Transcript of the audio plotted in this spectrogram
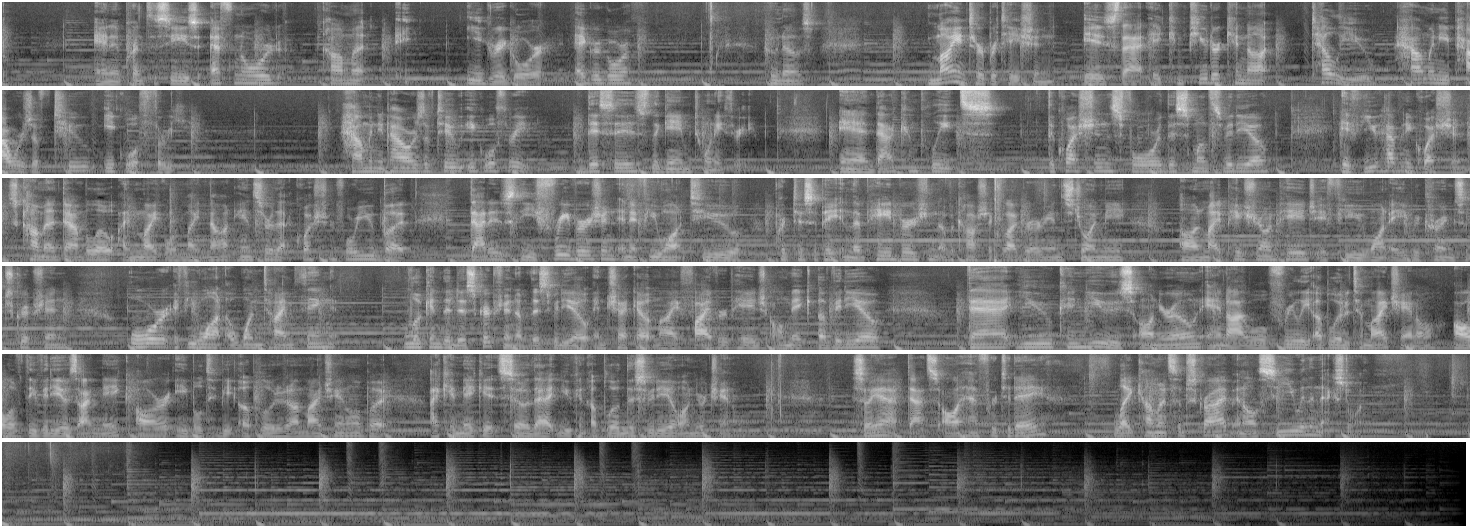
And in parentheses, FNord, comma, egregor, egregor, who knows? My interpretation is that a computer cannot tell you how many powers of 2 equal 3. How many powers of 2 equal 3? This is the game 23. And that completes the questions for this month's video. If you have any questions, comment down below. I might or might not answer that question for you, but that is the free version. And if you want to participate in the paid version of Akashic Librarians, join me on my Patreon page if you want a recurring subscription. Or if you want a one-time thing, look in the description of this video and check out my Fiverr page. I'll make a video that you can use on your own and I will freely upload it to my channel. All of the videos I make are able to be uploaded on my channel, but I can make it so that you can upload this video on your channel. So yeah, that's all I have for today. Like, comment, subscribe, and I'll see you in the next one.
